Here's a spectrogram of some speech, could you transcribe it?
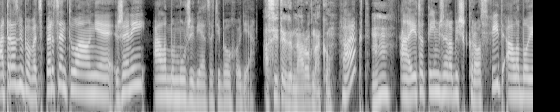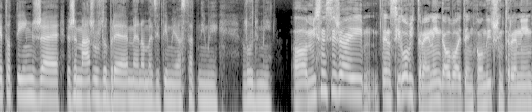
A teraz mi povedz, percentuálne ženy alebo muži viac za tebou chodia? Asi tak narovnako. Fakt? Mhm. A je to tým, že robíš crossfit, alebo je to tým, že, že máš už dobré meno medzi tými ostatnými ľuďmi? Myslím si, že aj ten silový tréning alebo aj ten kondičný tréning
